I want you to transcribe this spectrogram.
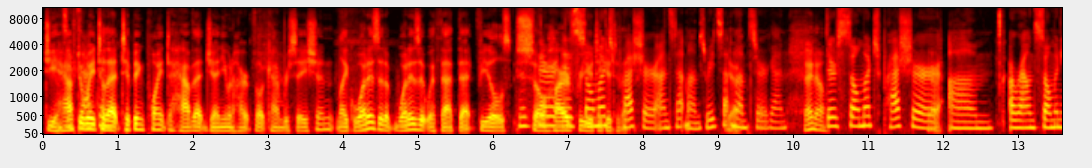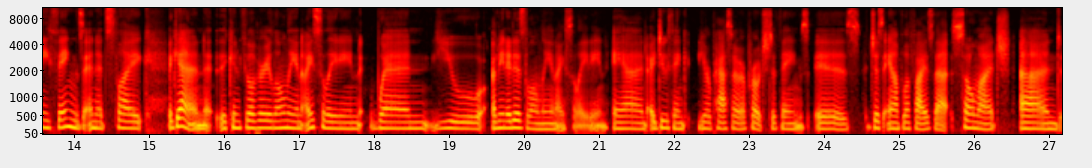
do you That's have to wait till that tipping point to have that genuine, heartfelt conversation? Like, what is it? What is it with that that feels so hard for so you to get to that? pressure on stepmoms. Read Stepmonster again. I know. There's so much pressure um, around so many things, and it's like again, it can feel very lonely and isolating when you. I mean, it is lonely and isolating, and I do think your passive approach to things is just amplifies that so much and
